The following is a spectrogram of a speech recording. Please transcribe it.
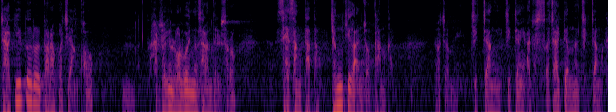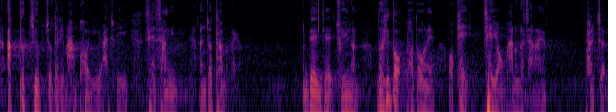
자기들을 돌아보지 않고 음, 하루 종일 놀고 있는 사람들일수록 세상 탓하는 경기가 안 좋다는 거예요. 요즘 이 직장이 직장이 아주 쓰잘데없는 직장 악덕 기업주들이 많고 이 아주 이 세상이 안 좋다는 거예요. 근데 이제 주인은 너희도 포도원에 오케이 채용하는 거잖아요. 8절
